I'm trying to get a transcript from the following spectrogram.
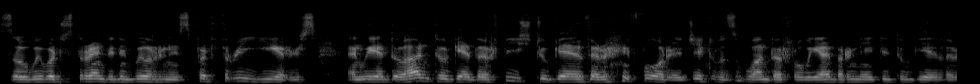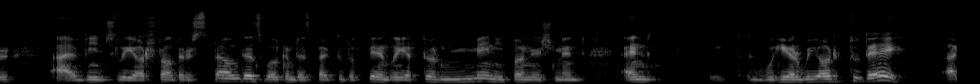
So we were stranded in wilderness for three years, and we had to hunt together, fish together, forage. It was wonderful. We hibernated together. Uh, eventually, our fathers found us, welcomed us back to the family after many punishment, and here we are today. Uh,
